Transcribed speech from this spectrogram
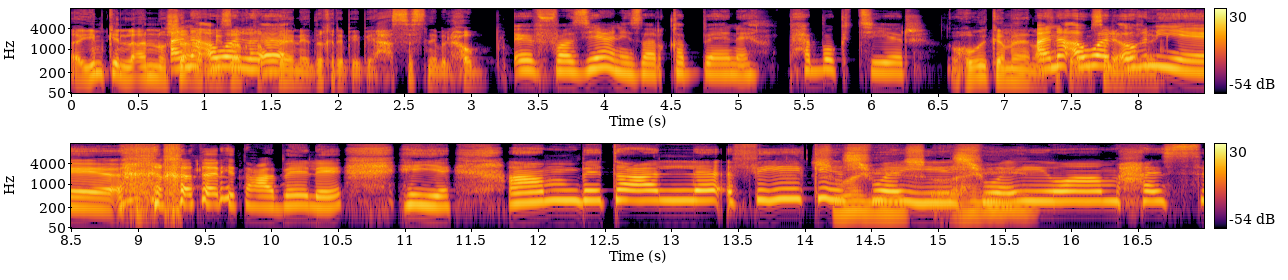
آه، يمكن لأنه شعر نزار قباني دغري بيحسسني بالحب. إيه، فظيع نزار قباني. بحبه كتير. وهو كمان أنا أول أغنية خطرت على بالي هي عم بتعلق فيك شوي شوي, شوي وعم حس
